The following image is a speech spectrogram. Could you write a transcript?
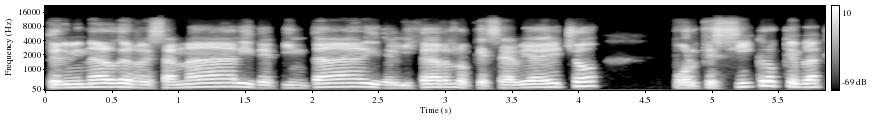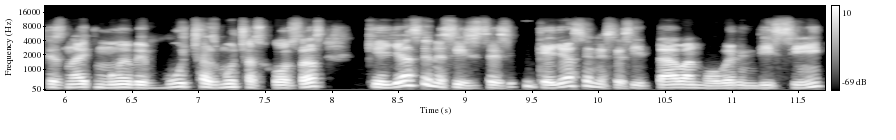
terminar de resanar y de pintar y de lijar lo que se había hecho, porque sí creo que Black Knight mueve muchas, muchas cosas que ya, se que ya se necesitaban mover en DC,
